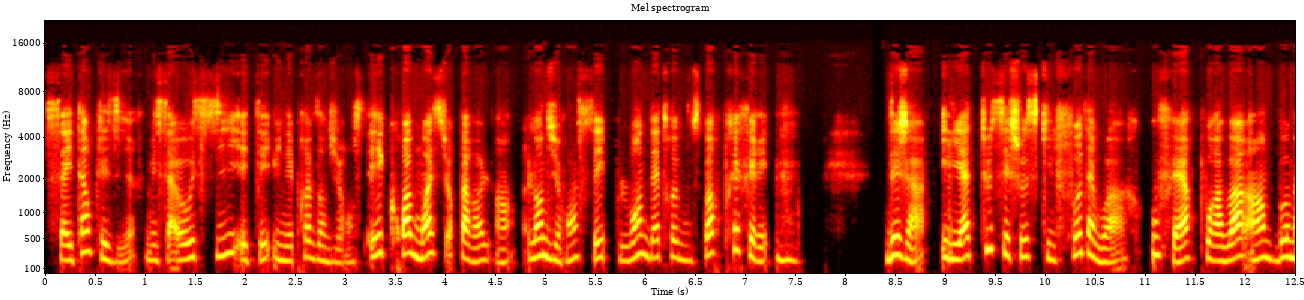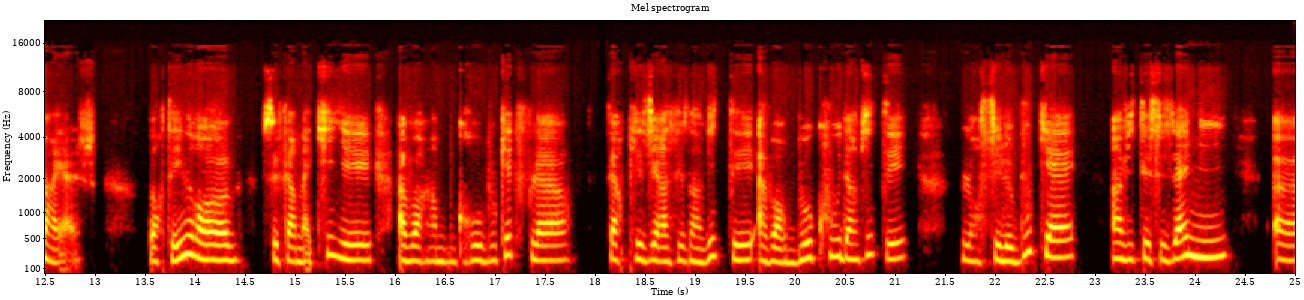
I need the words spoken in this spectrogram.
ça a été un plaisir, mais ça a aussi été une épreuve d'endurance. Et crois-moi sur parole, hein, l'endurance, c'est loin d'être mon sport préféré. Déjà, il y a toutes ces choses qu'il faut avoir ou faire pour avoir un beau mariage porter une robe, se faire maquiller, avoir un gros bouquet de fleurs, faire plaisir à ses invités, avoir beaucoup d'invités, lancer le bouquet, inviter ses amis, euh,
